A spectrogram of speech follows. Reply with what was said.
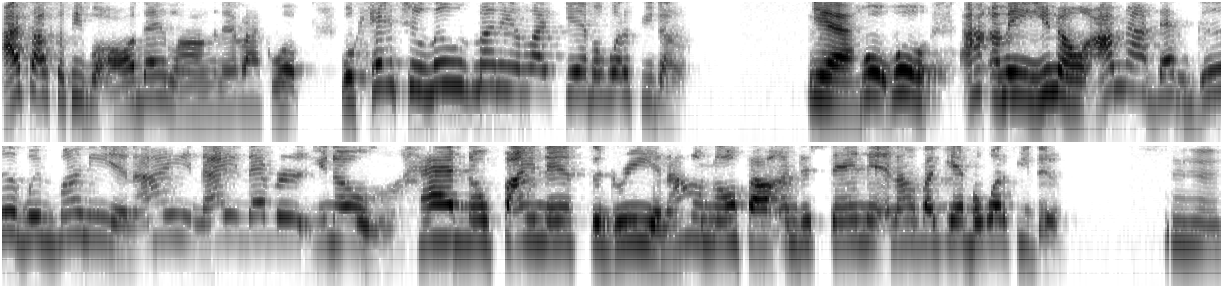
i talk to people all day long and they're like well well can't you lose money i'm like yeah but what if you don't yeah. Well, well, I, I, mean, you know, I'm not that good with money, and I ain't, I ain't never, you know, had no finance degree, and I don't know if I'll understand it. And I was like, yeah, but what if you do? Mm-hmm.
